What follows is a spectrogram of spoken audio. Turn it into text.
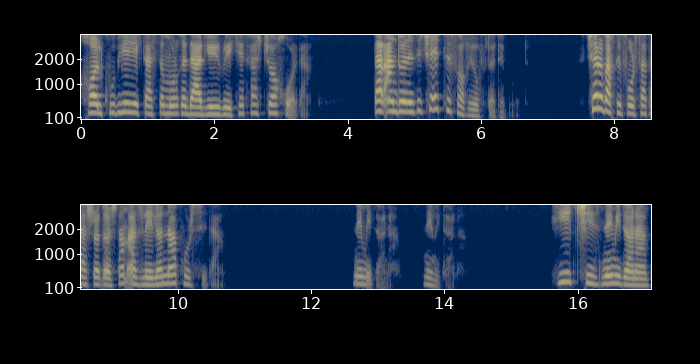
خالکوبی یک دست مرغ دریایی روی کتفش جا خوردم. در اندونزی چه اتفاقی افتاده بود؟ چرا وقتی فرصتش را داشتم از لیلا نپرسیدم؟ نمی‌دانم. نمی‌دانم. هیچ چیز نمی‌دانم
